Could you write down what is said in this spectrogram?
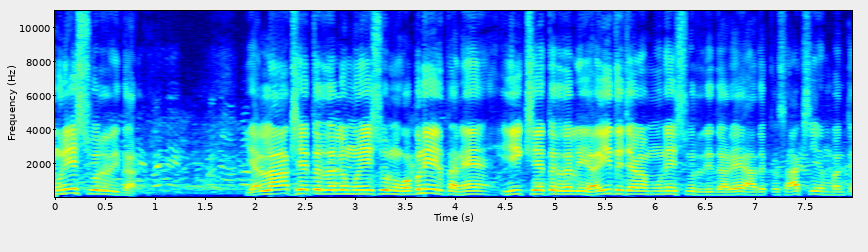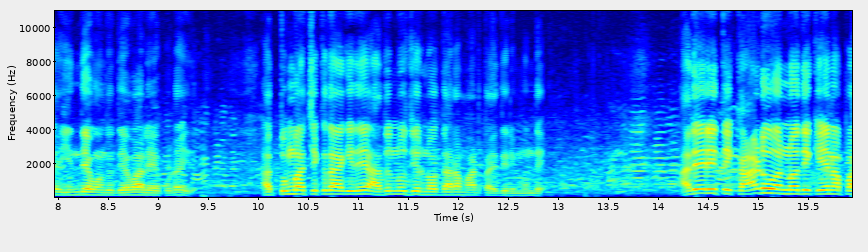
ಮುನೇಶ್ವರರಿದ್ದಾರೆ. ಎಲ್ಲ ಕ್ಷೇತ್ರದಲ್ಲೂ ಮುನೇಶ್ವರನ ಒಬ್ಬನೇ ಇರ್ತಾನೆ, ಈ ಕ್ಷೇತ್ರದಲ್ಲಿ ಐದು ಜನ ಮುನೇಶ್ವರರಿದ್ದಾರೆ, ಅದಕ್ಕೆ ಸಾಕ್ಷಿ ಎಂಬಂತೆ ಹಿಂದೆ ಒಂದು ದೇವಾಲಯ ಕೂಡ ಇದೆ. ಅದು ತುಂಬ ಚಿಕ್ಕದಾಗಿದೆ, ಅದನ್ನು ಜೀರ್ಣೋದ್ಧಾರ ಮಾಡ್ತಾ ಇದ್ದೀರಿ ಮುಂದೆ. ಅದೇ ರೀತಿ ಕಾಡು ಅನ್ನೋದಕ್ಕೆ ಏನಪ್ಪ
